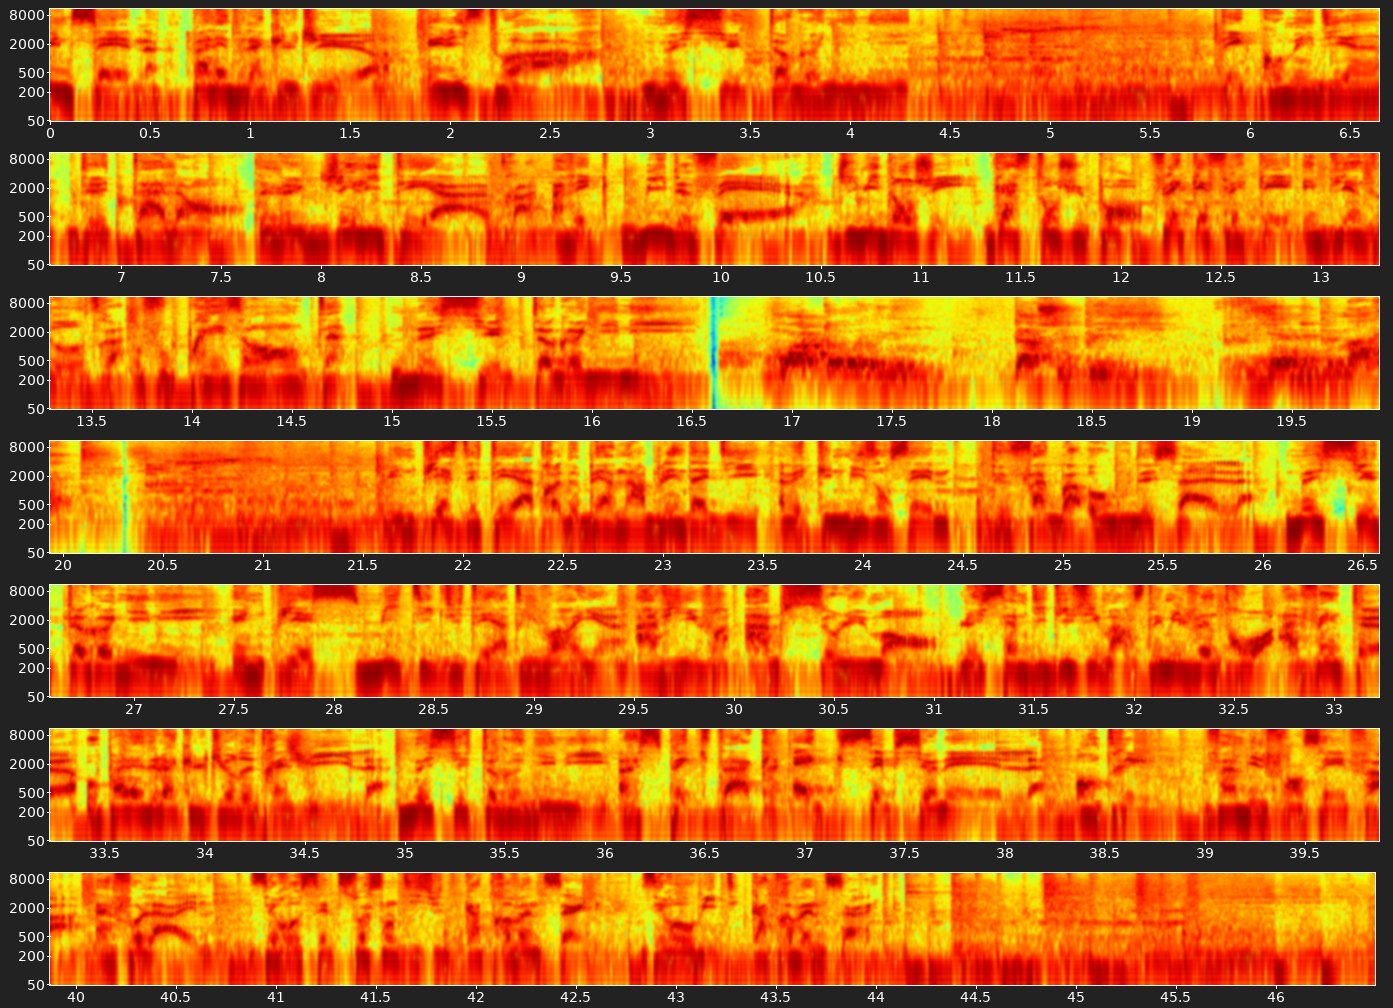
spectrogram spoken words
Une scène, Palais de la Culture. Une histoire, Monsieur Togonini. Des comédiens de talent. Le Jelly Théâtre avec Guy de Fer, Jimmy Danger, Gaston Jupon, Fleck Flecké et bien d'autres vous présente Monsieur Togonini. Moi, Togonini, dans ce pays, rien ne peut m'arrêter. Pièce de théâtre de Bernard Blendadi avec une mise en scène de Fagba au bout de salle. Monsieur Togonini, une pièce mythique du théâtre ivoirien à vivre absolument. Le samedi 18 mars 2023 à 20h au Palais de la Culture de Trècheville. Monsieur Togonini, un spectacle exceptionnel. Entrée 20 000 francs CFA. Infoline 07 78 85 08 85.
